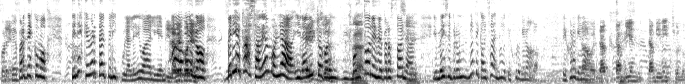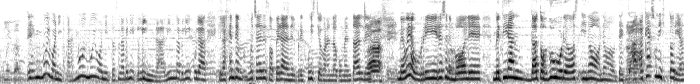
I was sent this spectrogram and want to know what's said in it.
Porque aparte es como, tenés que ver tal película, le digo a alguien. Y la ves Ah, bueno, vení a casa, veámosla. Y la he visto te con suena. montones de personas. Sí. Y me dicen, pero ¿no te cansás? No, te juro que no. No. Te juro que no. No, está tan bien, tan bien hecho el documental. Es muy bonita, es muy, muy bonita. Es una peli linda, linda película. Que la gente muchas veces opera desde el prejuicio con el documental de Ah, sí. me voy a aburrir, es un embole, me tiran datos duros. Y no, no. te- No. acá es una historia,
